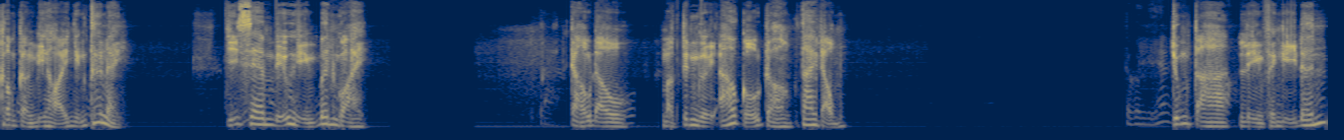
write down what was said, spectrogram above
Không cần đi hỏi những thứ này. Chỉ xem biểu hiện bên ngoài. Cạo đầu, mặc trên người áo cổ tròn tay rộng chúng ta liền phải nghĩ đến.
